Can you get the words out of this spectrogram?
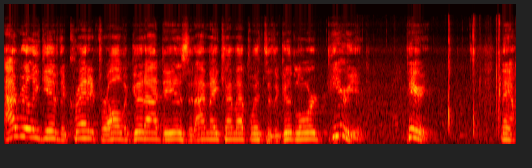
I really give the credit for all the good ideas that I may come up with to the good Lord, period. Period. Now,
